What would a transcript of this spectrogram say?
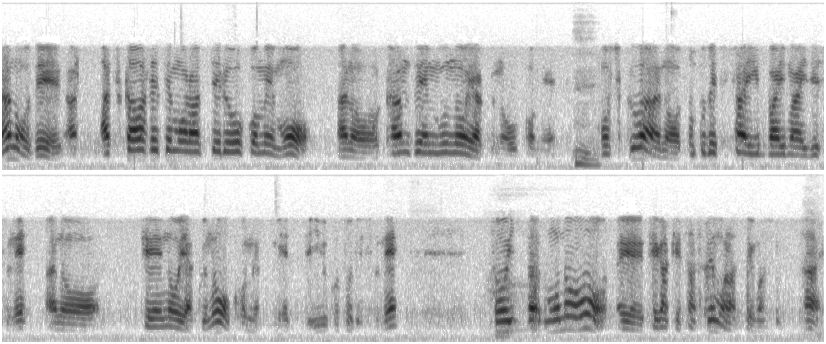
なので、あ扱わせてもらってるお米も、あの完全無農薬のお米、えうんもしくはあの特別栽培米ですね、あの低農薬のお米っていうことですね。そういったものを、えー手掛けさせてもらってます。はい。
